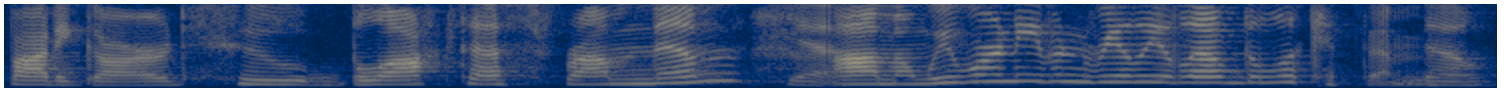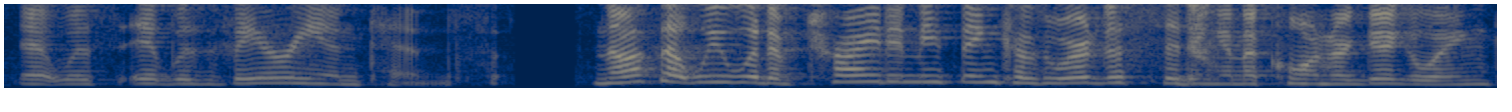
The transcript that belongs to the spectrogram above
bodyguard who blocked us from them. Yes. Um, and we weren't even really allowed to look at them. No. It was it was very intense. Not that we would have tried anything because we're just sitting in a corner giggling.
